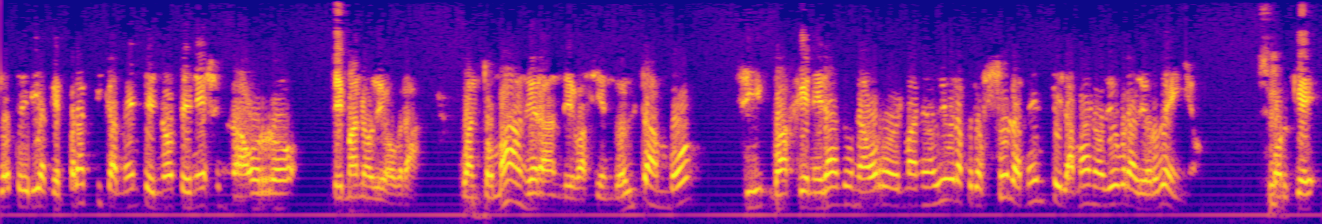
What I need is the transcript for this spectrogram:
yo te diría que prácticamente no tenés un ahorro de mano de obra. Cuanto más grande va siendo el tambo, sí va generando un ahorro de mano de obra, pero solamente la mano de obra de ordeño. Porque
